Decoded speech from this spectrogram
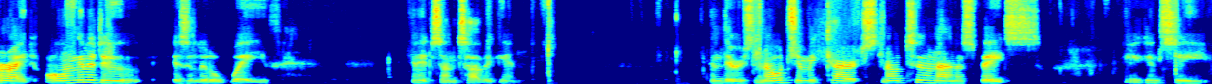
Alright, all I'm gonna do is a little wave. And it's on top again. And there is no gimmick cards, no two nine of spades. You can see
